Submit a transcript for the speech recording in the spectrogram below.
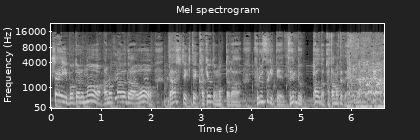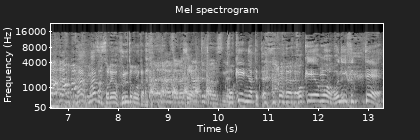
ちゃいボトルのあのパウダーを 出してきてかけようと思ったら古すぎて全部パウダー固まってて。ままずそれを振るところから。あじゃなってたんですね。固形になってて。固形をもう鬼振って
